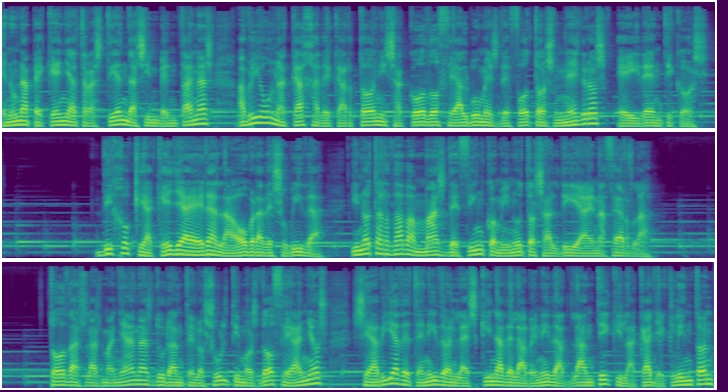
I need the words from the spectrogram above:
En una pequeña trastienda sin ventanas abrió una caja de cartón y sacó 12 álbumes de fotos negros e idénticos. Dijo que aquella era la obra de su vida y no tardaba más de cinco minutos al día en hacerla. Todas las mañanas durante los últimos 12 años se había detenido en la esquina de la avenida Atlantic y la calle Clinton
